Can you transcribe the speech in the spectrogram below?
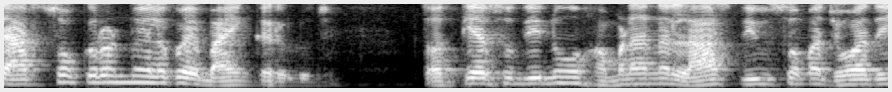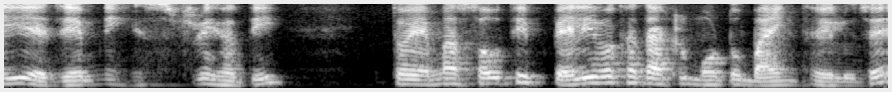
ચારસો કરોડનું એ લોકોએ બાઇંગ કરેલું છે. તો અત્યાર સુધીનું હમણાંના લાસ્ટ દિવસોમાં જોવા દઈએ જે એમની હિસ્ટ્રી હતી, તો એમાં સૌથી પહેલી વખત આટલું મોટું બાઇંગ થયેલું છે.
